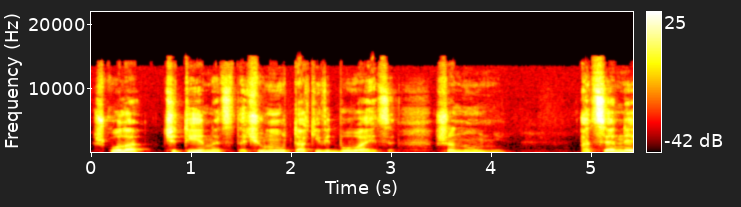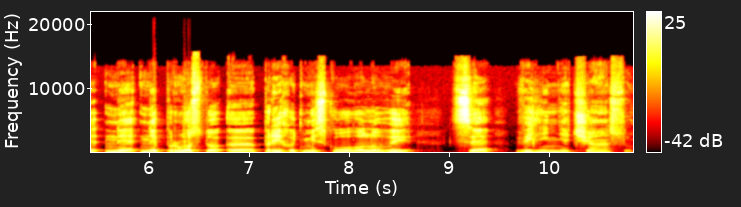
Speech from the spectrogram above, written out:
Школа 14. Чому так і відбувається? Шановні, а це не, не, не просто е, прихоть міського голови, це веління часу.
